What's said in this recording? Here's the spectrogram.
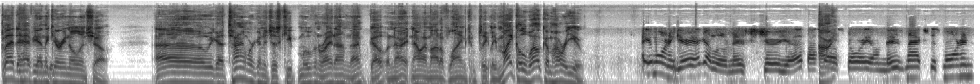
Glad to have you on the Gary Nolan Show. Uh, we got time. We're going to just keep moving right on. I go. And all right, now I'm out of line completely. Michael, welcome. How are you? Hey, good morning, Gary. I got a little news to cheer you up. I saw a story on Newsmax this morning.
